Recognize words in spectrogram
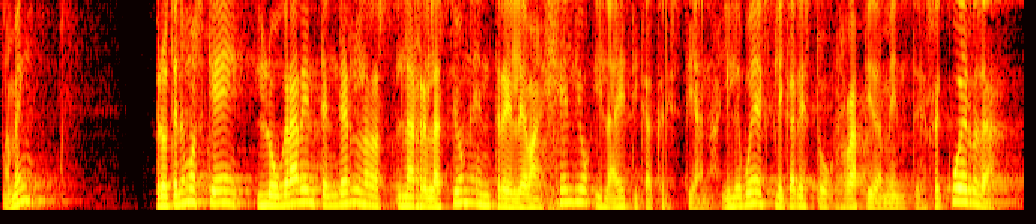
Amén. Pero tenemos que lograr entender la, relación entre el Evangelio y la ética cristiana. Y le voy a explicar esto rápidamente. Recuerda,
